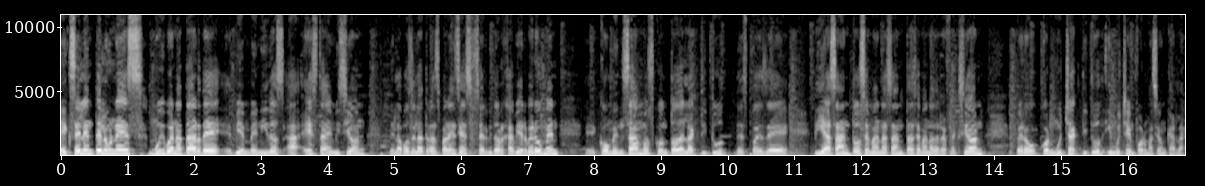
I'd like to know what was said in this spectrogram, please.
Excelente lunes, muy buena tarde, bienvenidos a esta emisión de La Voz de la Transparencia, su servidor Javier Berumen. Eh, comenzamos con toda la actitud después de Día Santo, Semana Santa, Semana de Reflexión, pero con mucha actitud y mucha información, Carla.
